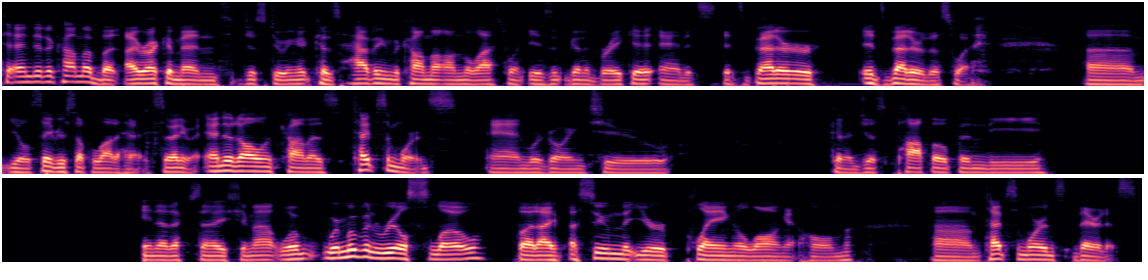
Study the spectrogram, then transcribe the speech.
to end in a comma but i recommend just doing it because having the comma on the last one isn't going to break it and it's it's better it's better this way um, you'll save yourself a lot of headaches. So anyway, end it all with commas, type some words, and we're going to gonna just pop open the index.html. We're, we're moving real slow, but I assume that you're playing along at home. Um, type some words. There it is.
